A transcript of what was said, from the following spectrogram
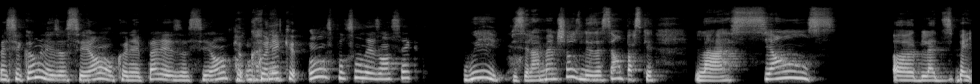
Ben, c'est comme les océans, on connaît pas les océans, puis On on, connaît connaît. que 11% des insectes. Oui, puis c'est la même chose les océans parce que la science a de la ben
